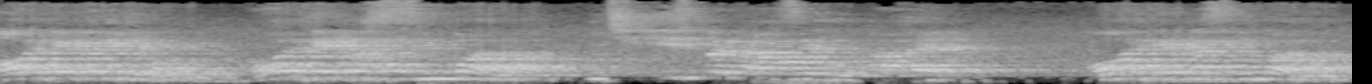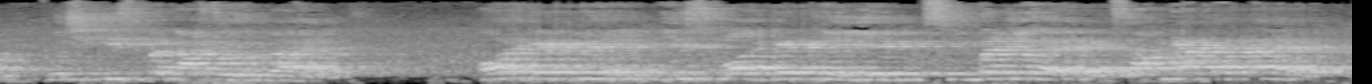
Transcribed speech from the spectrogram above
और गेट का देखिए और गेट का सिंबल कुछ इस प्रकार से होता है। और गेट का सिंबल कुछ इस प्रकार से होता है। और गेट में इस और गेट में ये सिंबल जो है, सामने आ जाता है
